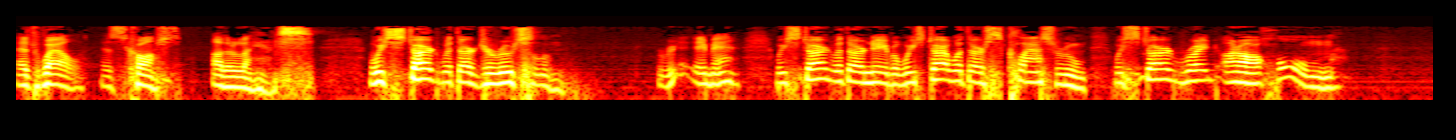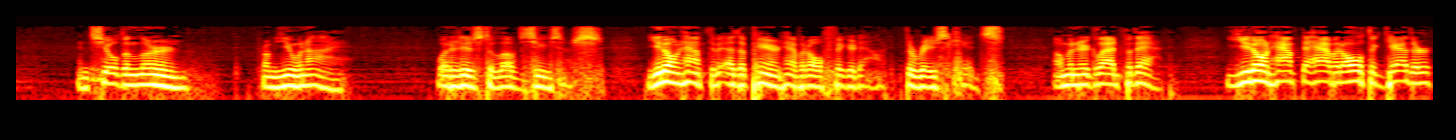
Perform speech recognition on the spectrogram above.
as well as across other lands. We start with our Jerusalem. Amen. We start with our neighbor. We start with our classroom. We start right on our home. And children learn from you and I what it is to love Jesus. You don't have to, as a parent, have it all figured out to raise kids. I'm mean, glad for that. You don't have to have it all together,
